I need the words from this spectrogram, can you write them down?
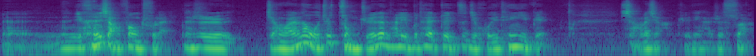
呃，你很想放出来，但是讲完呢，我就总觉得哪里不太对，自己回听一遍，想了想，决定还是算了，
